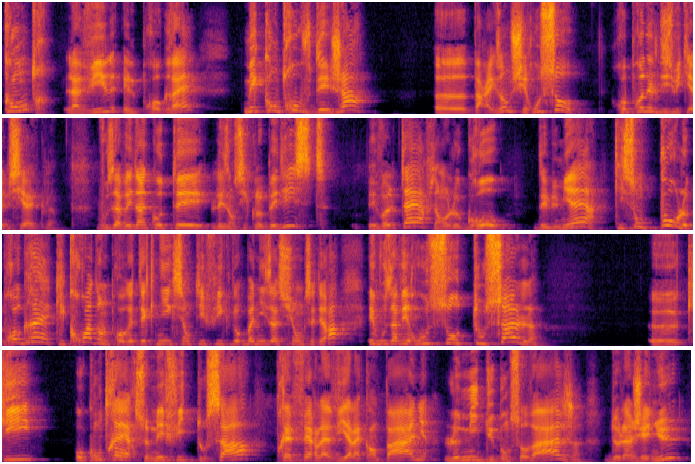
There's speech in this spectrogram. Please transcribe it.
contre la ville et le progrès, mais qu'on trouve déjà euh, par exemple, chez Rousseau. Reprenez le XVIIIe siècle. Vous avez d'un côté les encyclopédistes et Voltaire, finalement le gros des Lumières, qui sont pour le progrès, qui croient dans le progrès technique, scientifique, l'urbanisation, etc. Et vous avez Rousseau tout seul, euh, qui, au contraire, se méfie de tout ça, préfère la vie à la campagne, le mythe du bon sauvage, de l'ingénu.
